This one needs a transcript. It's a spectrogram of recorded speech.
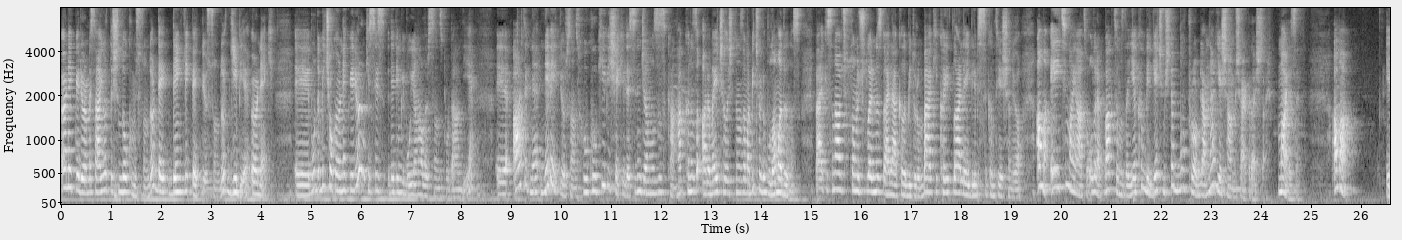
Örnek veriyorum mesela yurt dışında okumuşsundur, de- denklik bekliyorsundur gibi örnek. Ee, burada birçok örnek veriyorum ki siz dediğim gibi uyan alırsınız buradan diye. Ee, artık ne, ne bekliyorsanız hukuki bir şekilde sizin canınızı sıkan, hakkınızı aramaya çalıştığınız ama bir türlü bulamadığınız, belki sınav sonuçlarınızla alakalı bir durum, belki kayıtlarla ilgili bir sıkıntı yaşanıyor. Ama eğitim hayatı olarak baktığımızda yakın bir geçmişte bu problemler yaşanmış arkadaşlar maalesef. Ama e,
